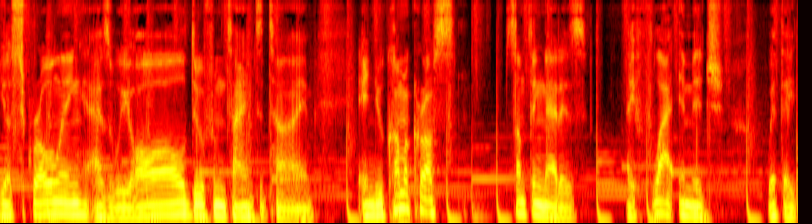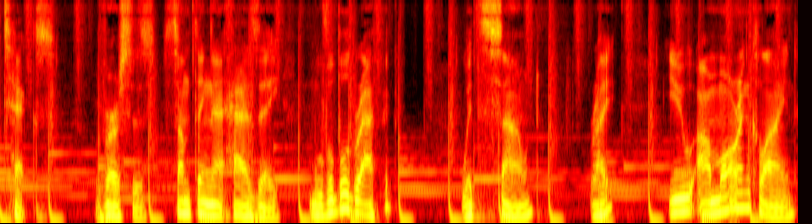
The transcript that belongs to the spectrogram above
you're scrolling as we all do from time to time, and you come across something that is a flat image with a text versus something that has a movable graphic with sound, right? You are more inclined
